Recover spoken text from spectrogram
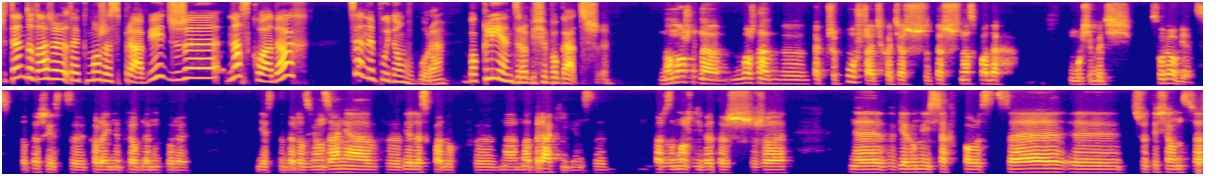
Czy ten dodatek może sprawić, że na składach ceny pójdą w górę, bo klient zrobi się bogatszy? No można, można e, tak przypuszczać, chociaż też na składach musi być surowiec. To też jest e, kolejny problem, który jest do rozwiązania. Wiele składów e, ma, ma braki, więc bardzo możliwe też, że w wielu miejscach w Polsce 3000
